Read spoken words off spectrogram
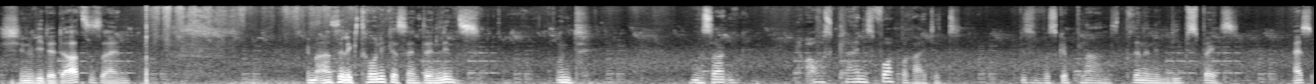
Schön wieder da zu sein. Im Ars Electronica Center in Linz. Und ich muss sagen, ich habe auch was Kleines vorbereitet. Ein bisschen was geplant, drinnen im Deep Space. Also,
